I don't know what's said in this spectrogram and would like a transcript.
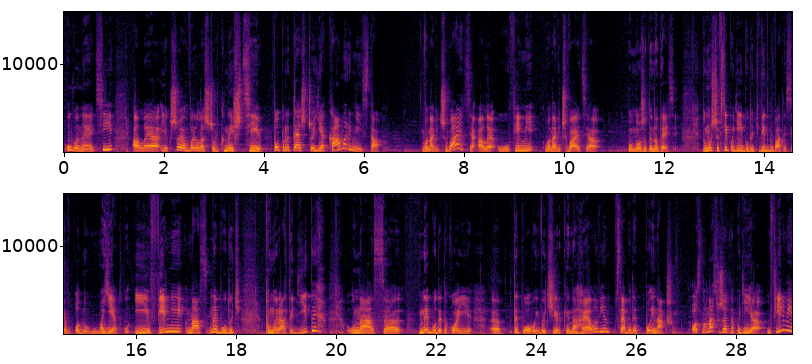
у Венеції. Але якщо я говорила, що в книжці, попри те, що є камерність, так, вона відчувається, але у фільмі вона відчувається помножити на 10. Тому що всі події будуть відбуватися в одному маєтку, і в фільмі в нас не будуть помирати діти. У нас е, не буде такої е, типової вечірки на Геловін, все буде по-інакшому. Основна сюжетна подія у фільмі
